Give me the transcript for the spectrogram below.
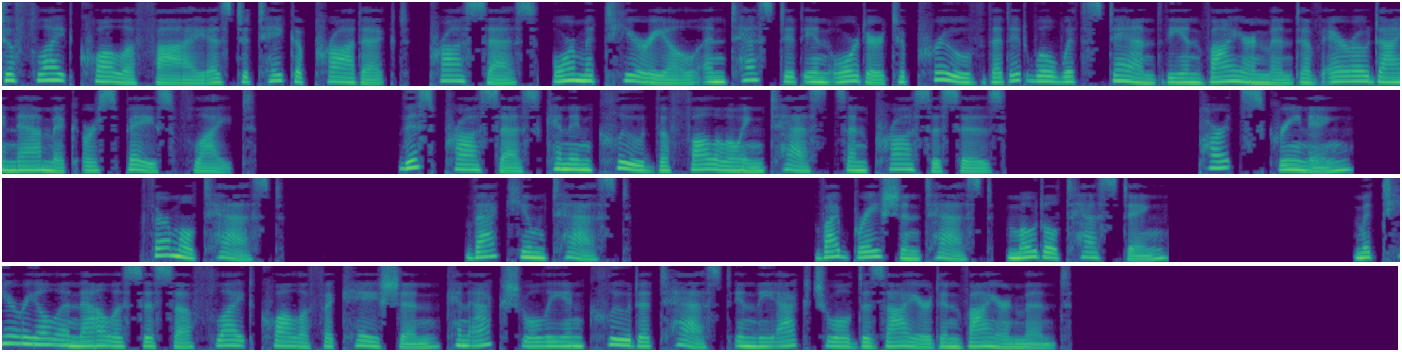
To flight qualify is to take a product, process, or material and test it in order to prove that it will withstand the environment of aerodynamic or space flight. This process can include the following tests and processes. Parts screening. Thermal test. Vacuum test. Vibration test, modal testing Material analysis A flight qualification can actually include a test in the actual desired environment.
